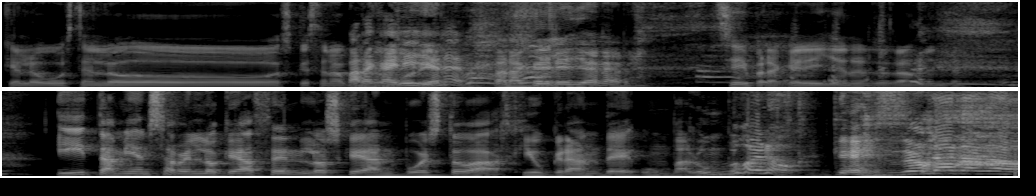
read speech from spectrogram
Que le gusten los que estén a Para punto de Kylie. Jenner. Para Kylie Jenner. Sí, para Kylie Jenner, realmente. Y también saben lo que hacen los que han puesto a Hugh Grant de un palumbo. Bueno, Que eso... No, no, no.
